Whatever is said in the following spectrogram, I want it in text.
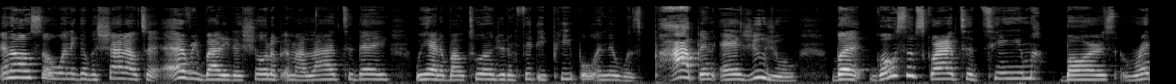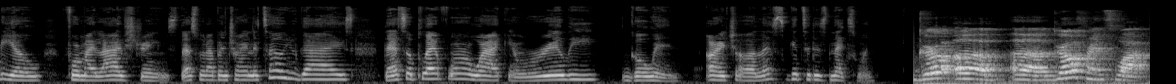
And I also want to give a shout out to everybody that showed up in my live today. We had about 250 people and it was popping as usual. But go subscribe to Team Bars Radio for my live streams. That's what I've been trying to tell you guys. That's a platform where I can really go in. All right, y'all, let's get to this next one. Girl, uh, uh, girlfriend swap.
